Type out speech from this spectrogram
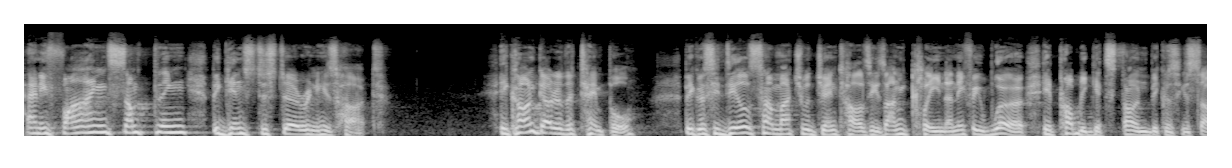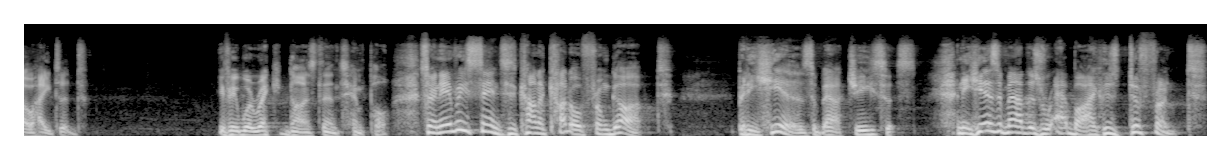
And he finds something begins to stir in his heart. He can't go to the temple because he deals so much with Gentiles, he's unclean. And if he were, he'd probably get stoned because he's so hated. If he were recognized in the temple. So, in every sense, he's kind of cut off from God. But he hears about Jesus. And he hears about this rabbi who's different.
